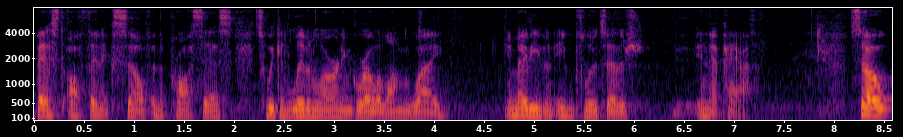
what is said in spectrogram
best authentic self in the process so we can live and learn and grow along the way and maybe even influence others in that path. So,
